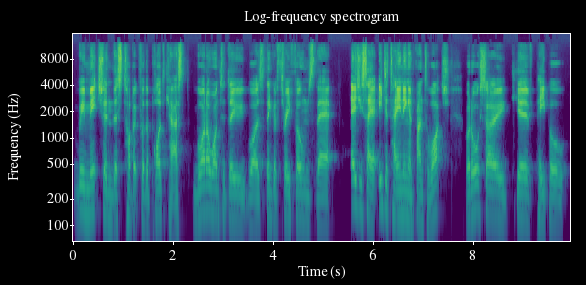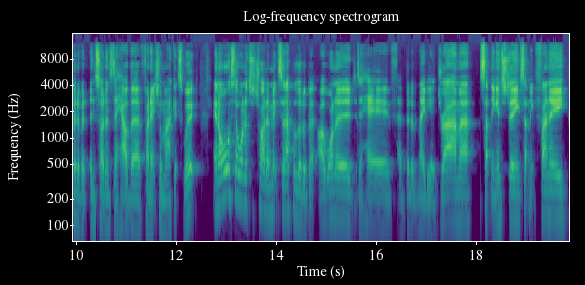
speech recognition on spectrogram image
we mentioned this topic for the podcast, what I want to do was think of three films that, as you say, entertaining and fun to watch, but also give people a bit of an insight into how the financial markets work. And I also wanted to try to mix it up a little bit. I wanted to have a bit of maybe a drama, something interesting, something funny.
